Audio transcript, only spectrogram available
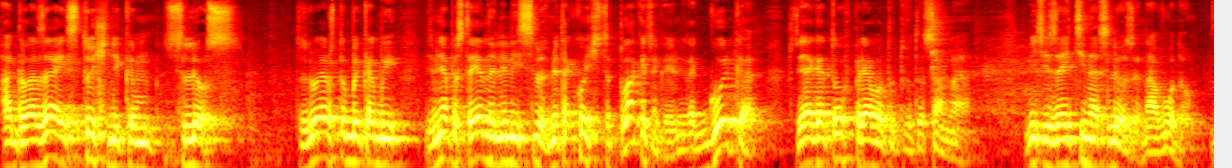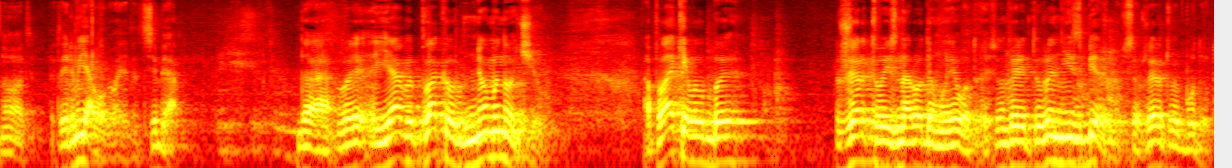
а глаза источником слез. То есть говорят, чтобы как бы из меня постоянно лились слезы. Мне так хочется плакать, мне так горько, что я готов прямо тут вот это самое, весь зайти на слезы, на воду. Ну вот. Это Ирмьяу говорит от себя. Да, я бы плакал днем и ночью. Оплакивал бы жертвы из народа моего. То есть он говорит, уже неизбежно, все, жертвы будут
